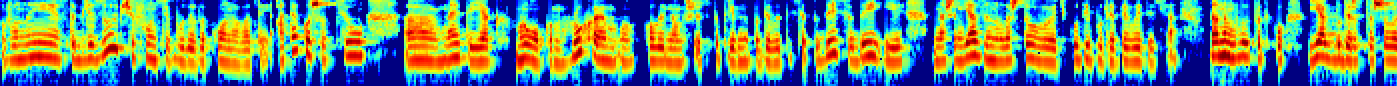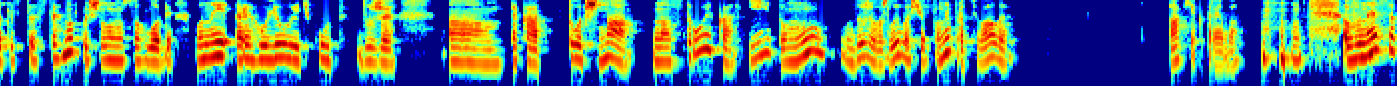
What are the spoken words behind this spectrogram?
вони стабілізуючу функцію будуть виконувати, а також оцю, е, знаєте, як ми оком рухаємо, коли нам щось потрібно подивитися туди-сюди, і наші м'язи налаштовують, куди буде дивитися. В даному випадку, як буде розташовуватися стегно в кульшовому суглобі, вони регулюють кут дуже е, така точна настройка, і тому дуже важливо, щоб вони працювали так, як треба. Внесок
